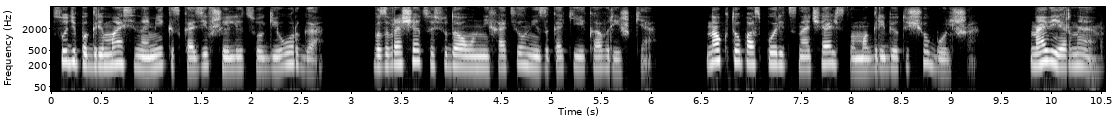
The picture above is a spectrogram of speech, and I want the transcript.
Судя по гримасе на миг исказившее лицо Георга, Возвращаться сюда он не хотел ни за какие ковришки. Но кто поспорит с начальством, огребет еще больше. «Наверное»,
